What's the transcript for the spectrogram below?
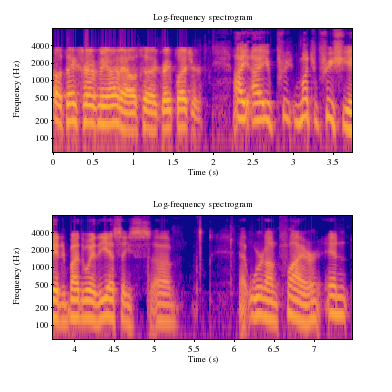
Oh, thanks for having me on, Al. It's a great pleasure. I, I pre- much appreciated, by the way, the essays uh, at Word on Fire. And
